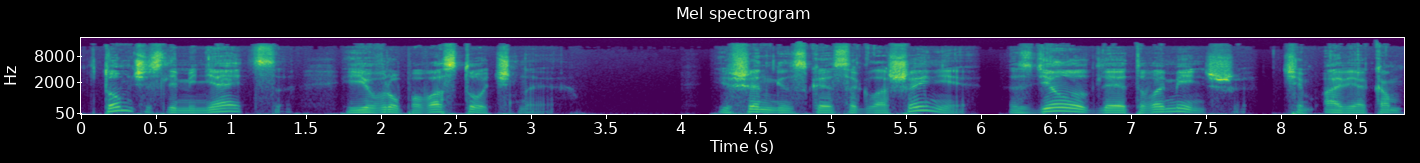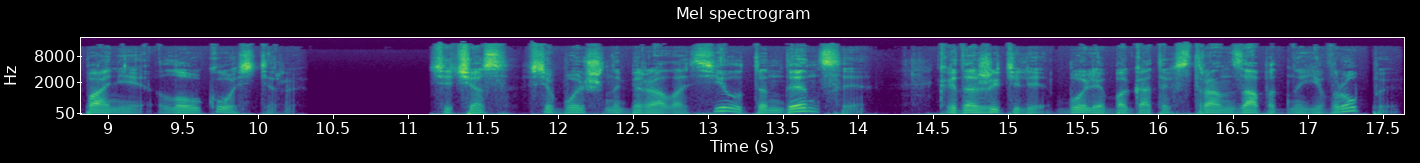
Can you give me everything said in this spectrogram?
В том числе меняется и Европа Восточная. И Шенгенское соглашение сделало для этого меньше, чем авиакомпании лоукостеры. Сейчас все больше набирала силу тенденция, когда жители более богатых стран Западной Европы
